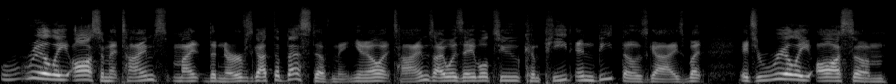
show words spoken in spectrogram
really awesome at times. My the nerves got the best of me you know at times i was able to compete and beat those guys but it's really awesome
